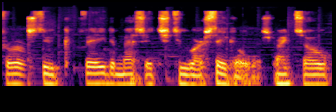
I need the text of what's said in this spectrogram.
for us to convey the message to our stakeholders, right? So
